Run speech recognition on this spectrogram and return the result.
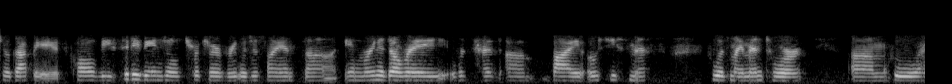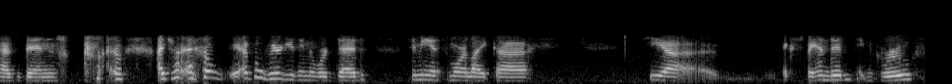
to Agape. It's called the City of Angels Church of Religious Science uh, in Marina Del Rey. It was head um, by O.C. Smith, who was my mentor, um, who has been. I try. I feel weird using the word dead. To me, it's more like uh, he uh, expanded and grew.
